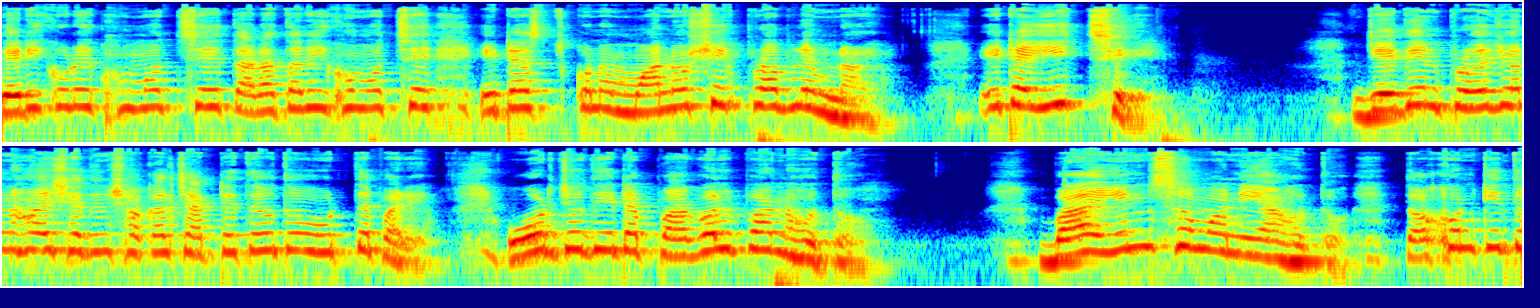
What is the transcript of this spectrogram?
দেরি করে ঘুমোচ্ছে, তাড়াতাড়ি ঘুমোচ্ছে, এটা কোনো মানসিক প্রবলেম নয়। এটা ইচ্ছে। যেদিন প্রয়োজন হয় সেদিন সকাল চারটেতেও তো উঠতে পারে। ওর যদি এটা পাগলপান হতো বা ইনসোমনিয়া হতো, তখন কিন্তু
